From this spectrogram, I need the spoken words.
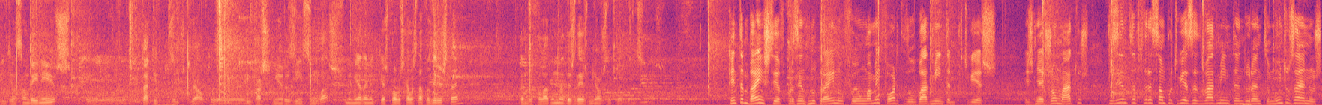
A intenção da Inês é disputar títulos em Portugal, eh, em pares senhoras e em singulares, nomeadamente que é as provas que ela está a fazer este ano. Estamos a falar de uma das 10 melhores atletas nacionais. Quem também esteve presente no treino foi um homem forte do badminton português. Engenheiro João Matos presidente da Federação Portuguesa de Badminton durante muitos anos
